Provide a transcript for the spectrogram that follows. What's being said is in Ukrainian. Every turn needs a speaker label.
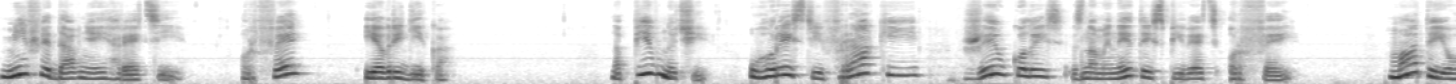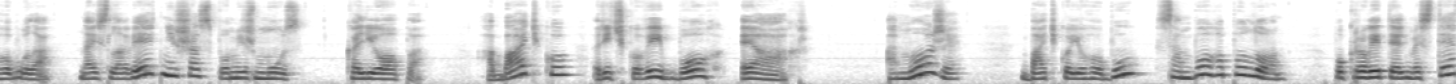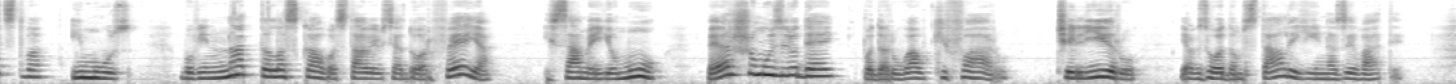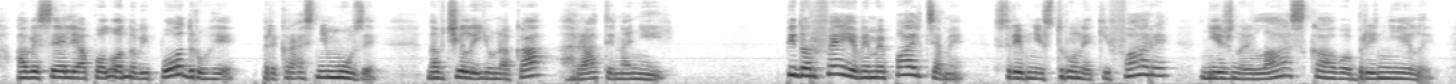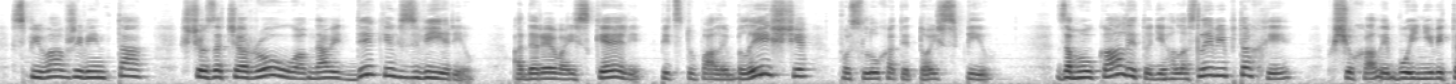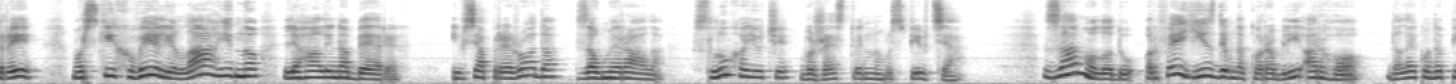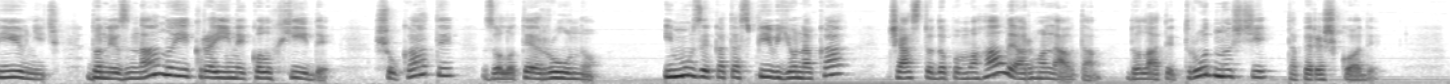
Speaker 1: Міфи давньої Греції Орфей і Еврідіка. На півночі у гористій Фракії жив колись знаменитий співець Орфей. Мати його була найславетніша з поміж муз Каліопа, а батько річковий бог Еахр. А може, батько його був сам бог Аполлон, покровитель мистецтва і муз, бо він надто ласкаво ставився до Орфея, і саме йому, першому з людей, подарував кіфару чи ліру, як згодом стали її називати. А веселі Аполлонові подруги, прекрасні музи, навчили юнака грати на ній. Під Орфеєвими пальцями срібні струни кіфари ніжно й ласкаво бриніли. Співав же він так, що зачаровував навіть диких звірів, а дерева й скелі підступали ближче послухати той спів. Замовкали тоді галасливі птахи, вщухали буйні вітри, морські хвилі лагідно лягали на берег, і вся природа завмирала, слухаючи божественного співця. Замолоду Орфей їздив на кораблі Арго, далеко на північ, до незнаної країни Колхіди, шукати золоте руно. І музика та спів юнака часто допомагали аргонавтам долати труднощі та перешкоди.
